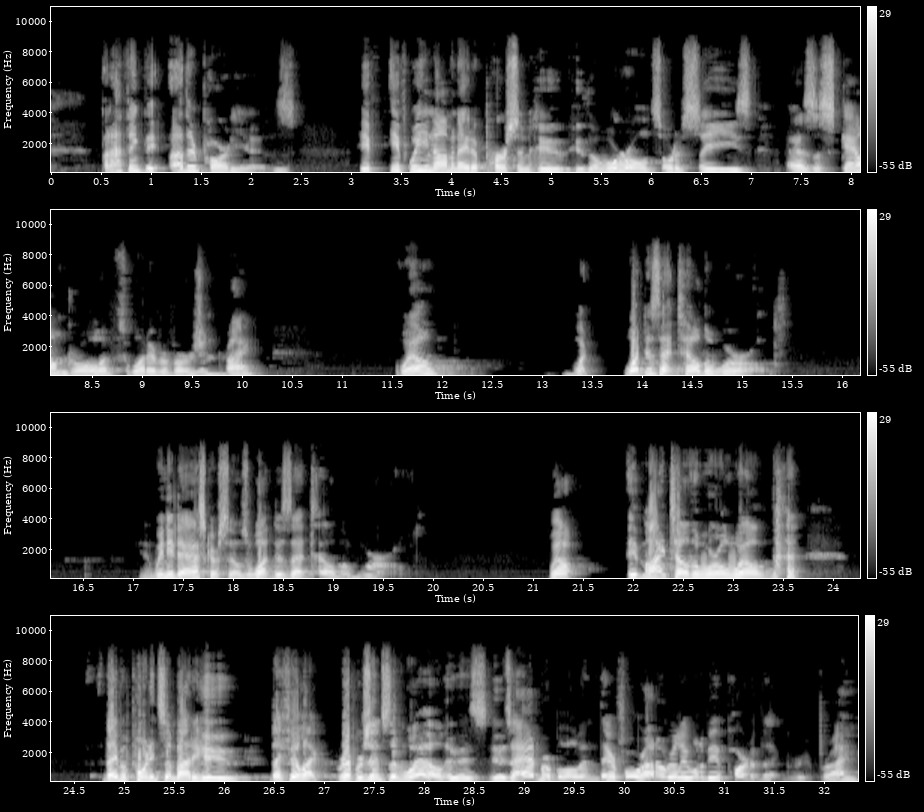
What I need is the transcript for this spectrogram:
but I think the other part is if, if we nominate a person who, who the world sort of sees as a scoundrel of whatever version, right? Well, what, what does that tell the world? We need to ask ourselves, what does that tell the world? Well, it might tell the world, well, they've appointed somebody who they feel like represents them well, who is who's admirable, and therefore I don't really want to be a part of that group, right?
